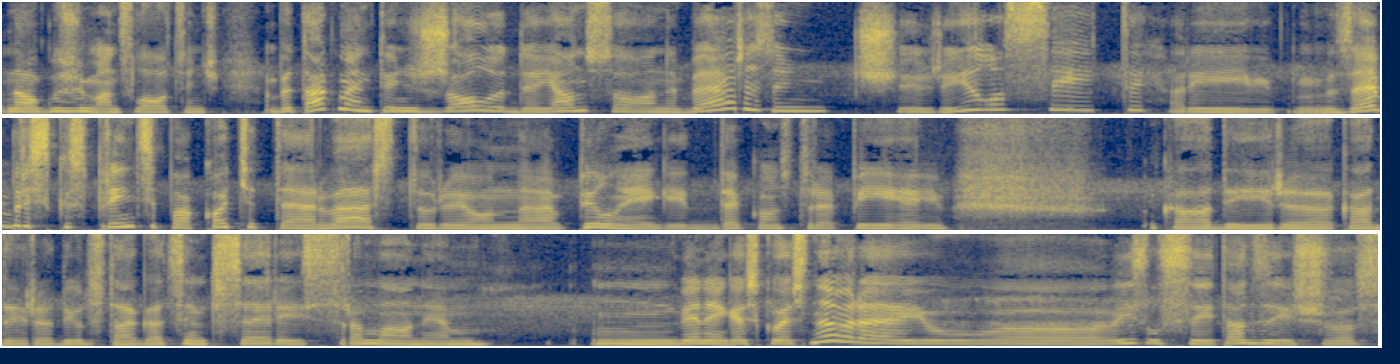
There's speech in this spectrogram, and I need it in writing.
Nav gluži mans lauciņš. Bet akmentiņš, žolude, Jansone, bērziņš ir izlasīti. Arī zebris, kas principā koķetē ar vēsturi un uh, pilnīgi dekonstruē pieeju, kāda ir, uh, kāda ir 20. gadsimta sērijas romāniem. Mm, vienīgais, ko es nevarēju uh, izlasīt, atzīšos,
